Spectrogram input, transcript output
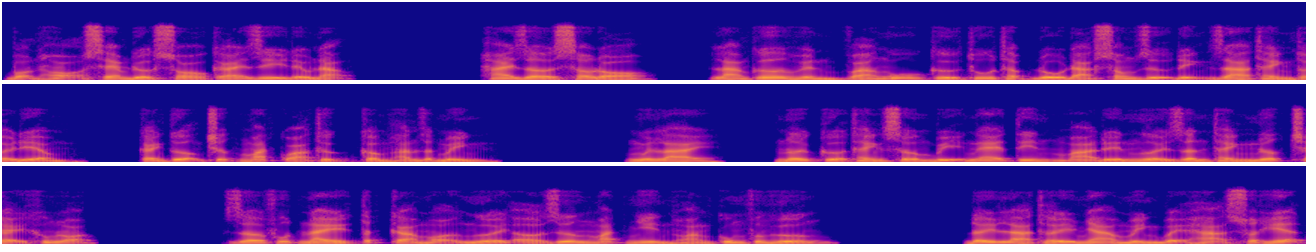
bọn họ xem được sò cái gì đều nặng. Hai giờ sau đó, làm cơ huyền và ngũ cử thu thập đồ đạc xong dự định ra thành thời điểm, cảnh tượng trước mắt quả thực cầm hắn giật mình. Nguyên lai, like, nơi cửa thành sớm bị nghe tin mà đến người dân thành nước chạy không lọt. Giờ phút này tất cả mọi người ở dương mắt nhìn hoàng cung phương hướng. Đây là thấy nhà mình bệ hạ xuất hiện,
